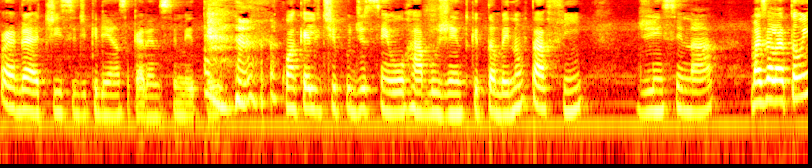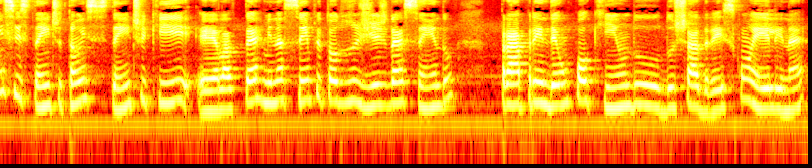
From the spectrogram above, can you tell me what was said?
É gatice de criança querendo se meter com aquele tipo de senhor rabugento que também não tá afim de ensinar. Mas ela é tão insistente, tão insistente que ela termina sempre todos os dias descendo para aprender um pouquinho do, do xadrez com ele, né?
